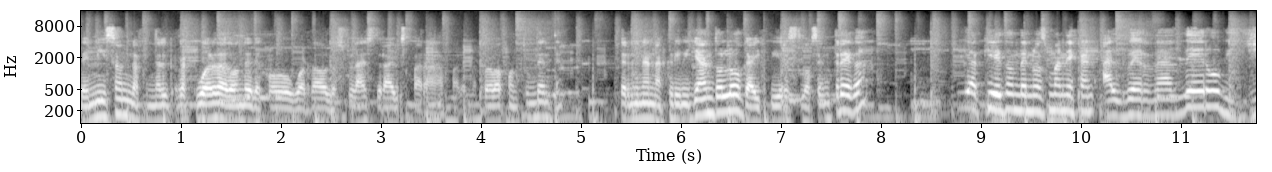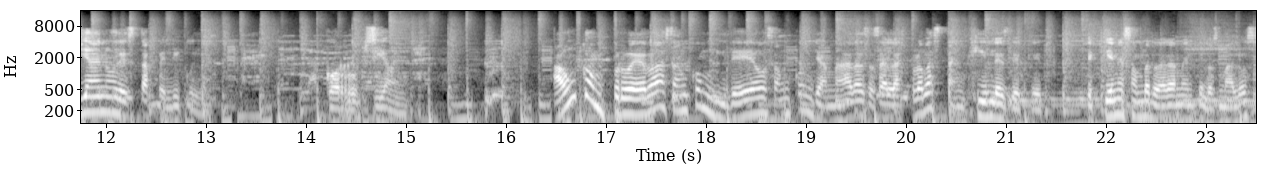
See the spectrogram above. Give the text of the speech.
Benison al final recuerda dónde dejó guardados los flash drives para, para, la prueba contundente. Terminan acribillándolo, Guy Pierce los entrega. Y aquí es donde nos manejan al verdadero villano de esta película, la corrupción. Aún con pruebas, aún con videos, aún con llamadas, o sea, las pruebas tangibles de que de quiénes son verdaderamente los malos,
